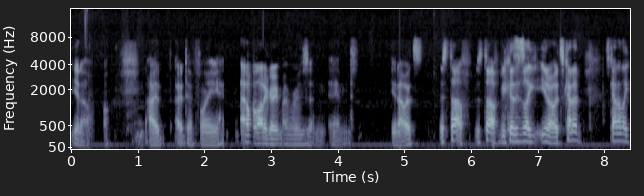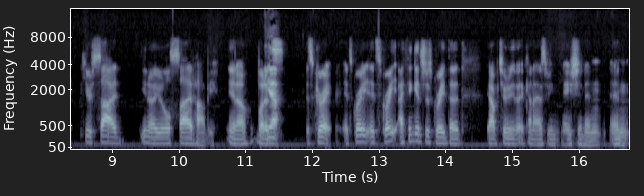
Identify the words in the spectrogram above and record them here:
you know, I I definitely have a lot of great memories, and and you know, it's it's tough. It's tough because it's like you know, it's kind of it's kind of like your side, you know, your little side hobby, you know. But it's yeah. it's great. It's great. It's great. I think it's just great that the opportunity that kind of SB Nation and and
